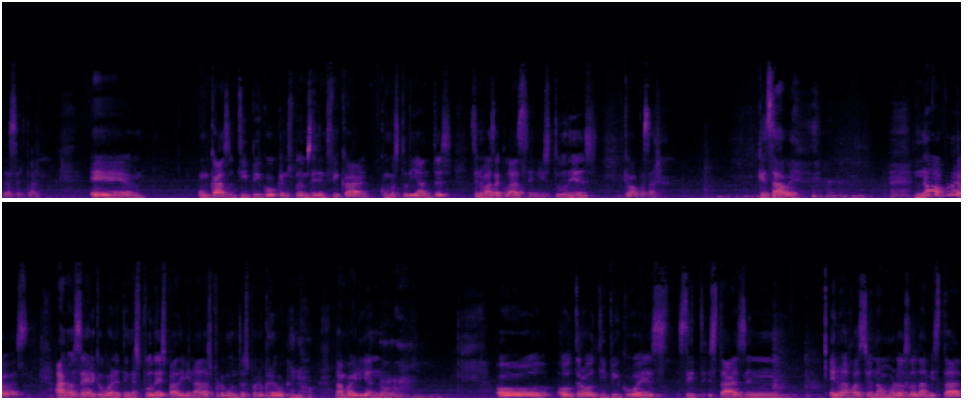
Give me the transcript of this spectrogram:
de acertar. Eh, un caso típico que nos podemos identificar como estudiantes, si no vas a clase ni estudies, ¿qué va a pasar? ¿Quién sabe? no apruebas. A no ser que, bueno, tengas poderes para adivinar las preguntas, pero creo que no. La mayoría no. O otro típico es si estás en en una relación amorosa de amistad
